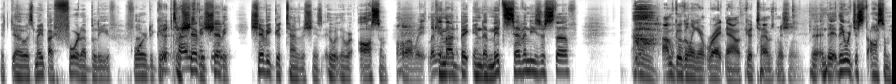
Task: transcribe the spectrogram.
It uh, was made by Ford, I believe. Ford, a good, good times Chevy, machine? Chevy, Chevy. Good times machines. It, they were awesome. Hold on, wait. Let me came out in the mid seventies or stuff. I'm Googling it right now. Good Times Machine. And they, they were just awesome.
